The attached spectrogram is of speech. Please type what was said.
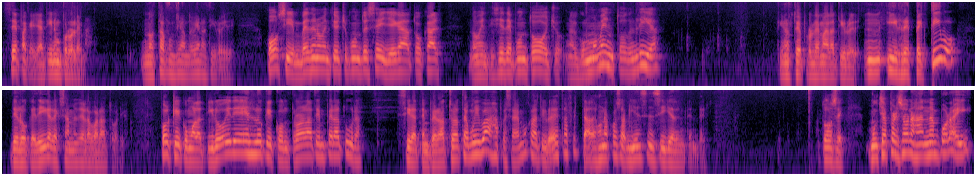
sepa que ya tiene un problema. No está funcionando bien la tiroides. O si en vez de 98.6 llega a tocar 97.8 en algún momento del día, tiene usted problema de la tiroides. Irrespectivo de lo que diga el examen de laboratorio. Porque como la tiroides es lo que controla la temperatura, si la temperatura está muy baja, pues sabemos que la tiroides está afectada. Es una cosa bien sencilla de entender. Entonces, muchas personas andan por ahí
